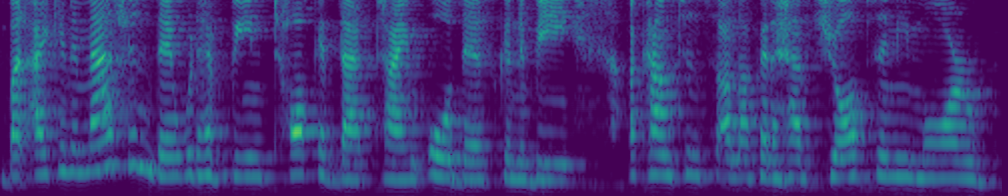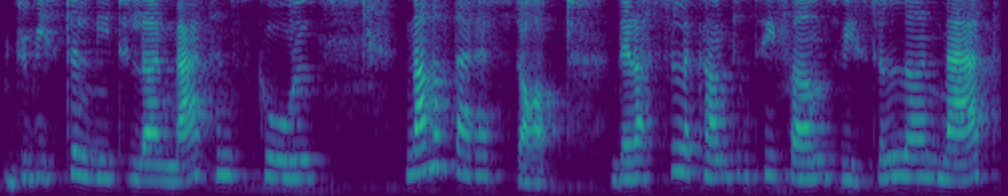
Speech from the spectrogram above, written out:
But I can imagine there would have been talk at that time oh, there's going to be accountants are not going to have jobs anymore. Do we still need to learn math in school? None of that has stopped. There are still accountancy firms, we still learn math,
